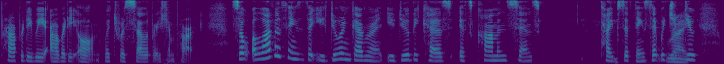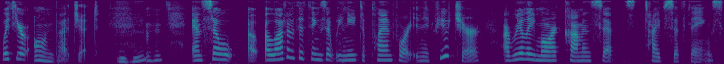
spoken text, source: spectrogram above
property we already own, which was Celebration Park. So a lot of things that you do in government, you do because it's common sense types of things that would Right. you do with your own budget. Mhm. And so a, a lot of the things that we need to plan for in the future are really more common sense types of things.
